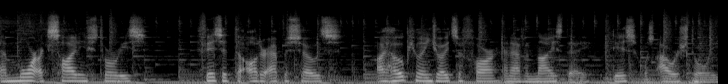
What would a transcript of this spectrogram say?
and more exciting stories? Visit the other episodes. I hope you enjoyed so far and have a nice day. This was our story.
